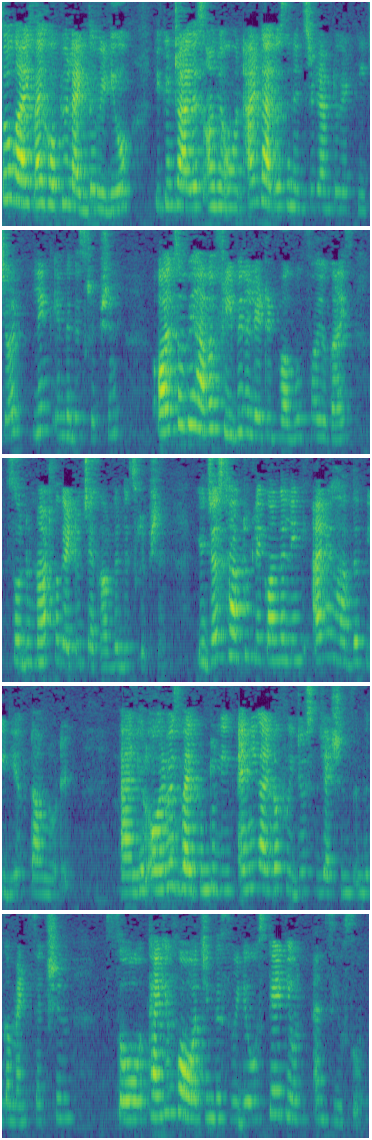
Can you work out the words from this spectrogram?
So guys, I hope you liked the video. You can try this on your own and tag us on Instagram to get featured. Link in the description. Also, we have a freebie related workbook for you guys. So do not forget to check out the description. You just have to click on the link and you have the PDF downloaded and you're always welcome to leave any kind of video suggestions in the comment section. So thank you for watching this video. Stay tuned and see you soon.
